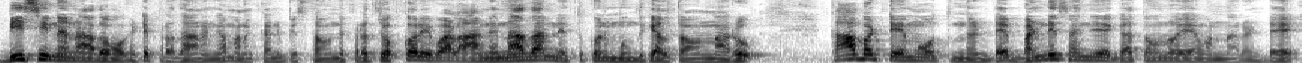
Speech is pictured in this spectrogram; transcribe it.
బీసీ నినాదం ఒకటి ప్రధానంగా మనకు కనిపిస్తూ ఉంది. ప్రతి ఒక్కరు ఇవాళ ఆ నినాదాన్ని ఎత్తుకొని ముందుకెళ్తా ఉన్నారు. కాబట్టి ఏమవుతుందంటే బండి సంజయ్ గతంలో ఏమన్నారంటే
